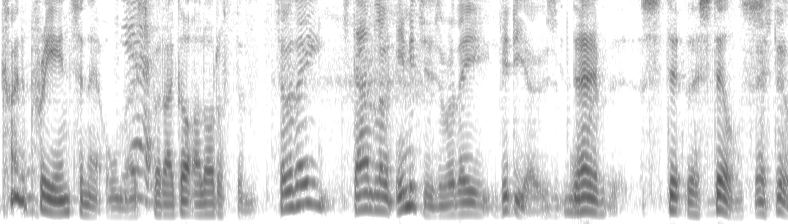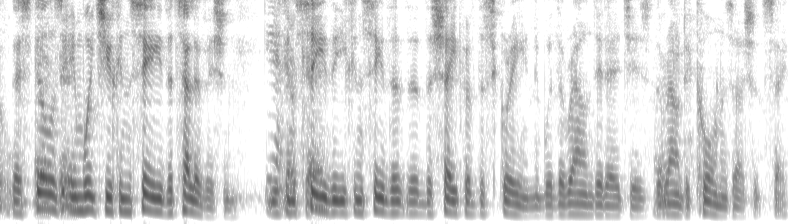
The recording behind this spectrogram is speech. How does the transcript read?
kind of pre internet almost, Yes. but I got a lot of them. So are they standalone images or are they videos? They're, sti- they're stills. They're stills, They're stills okay. in which you can see the television. You can Okay. see the you can see the, the, the shape of the screen with the rounded edges, the rounded corners, I should say.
